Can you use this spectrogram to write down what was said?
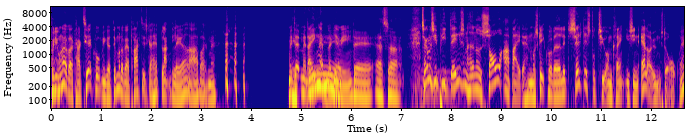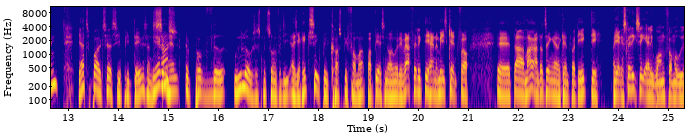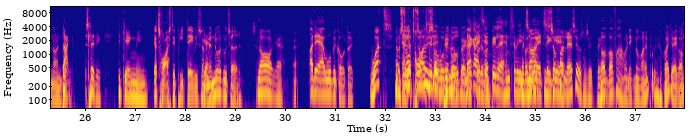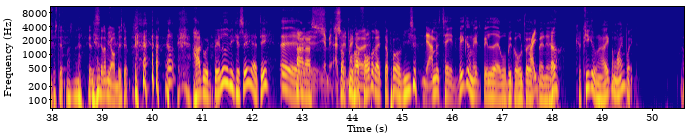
Fordi hun har jo været karakterkomiker. Det må da være praktisk at have blankt lærer at arbejde med. Men, der, men der er ingen af dem, der giver mening. Det, altså, Så kan man sige, at Pete Davidson havde noget sovearbejde, han måske kunne have været lidt selvdestruktiv omkring i sine alleryngste år. Ikke? jeg er tilbøjelig til at sige Pete Davidson, Ja, simpelthen øh, på ved udelukkelsesmetoden, fordi altså, jeg kan ikke se Bill Cosby for mig barbere sine øjne. Det er i hvert fald ikke det, han er mest kendt for. Øh, der er mange andre ting, han er kendt for. Det er ikke det. Og jeg kan slet ikke se Ali Wong for mig uden øjenbryn. Nej, slet ikke. Det giver ingen mening. Jeg tror også, det er Pete Davidson, Ja. ja. men nu har du taget det. Så. Nå, ja. Og det er Whoopi Goldberg. What? Jamen, så, jeg tror har også, det var Whoopi. Goldberg. Hver Jeg gang jeg ser et billede af hende, så vil få så, nu af at så tænke, får Lasse jo sådan set point. hvor, hvorfor har hun ikke nogen øjenbryn? var... Godt, jeg ikke ombestemmer mig, selvom jeg ombestemmer. Har du et billede, vi kan se af det, Øh, Anders, jamen, altså, som du har forberedt dig på at vise? nærmest tage et hvilket som helst billede af Whoopi Goldberg, Nej, men øh, hvad? kan kigge, hun har ikke nogen øjenbryn.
